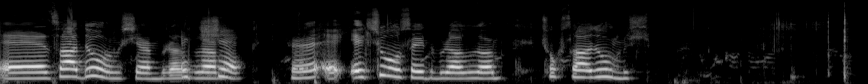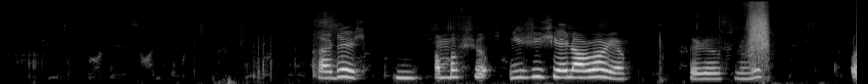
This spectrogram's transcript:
eee sade olmuş yani biraz da. Ekşi. He, e- ekşi olsaydı biraz daha. Çok sade olmuş. Kardeş. Ama bak şu yeşil şeyler var ya. Görüyorsunuz. O,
